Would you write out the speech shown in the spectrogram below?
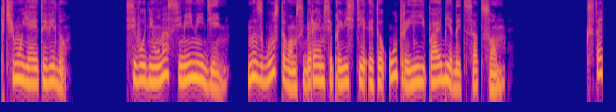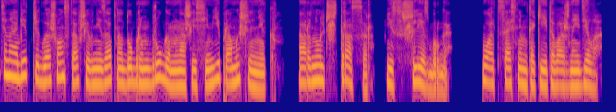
к чему я это веду? Сегодня у нас семейный день. Мы с Густавом собираемся провести это утро и пообедать с отцом. Кстати, на обед приглашен ставший внезапно добрым другом нашей семьи промышленник Арнольд Штрассер из Шлесбурга. У отца с ним какие-то важные дела.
